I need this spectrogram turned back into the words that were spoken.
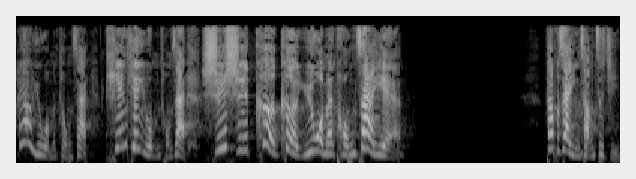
他要与我们同在，天天与我们同在，时时刻刻与我们同在耶。他不再隐藏自己，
